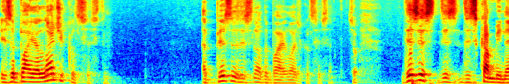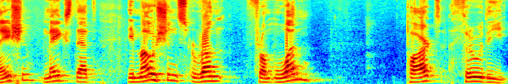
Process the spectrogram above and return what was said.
is a biological system. A business is not a biological system. So this, is, this, this combination makes that emotions run from one part through the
